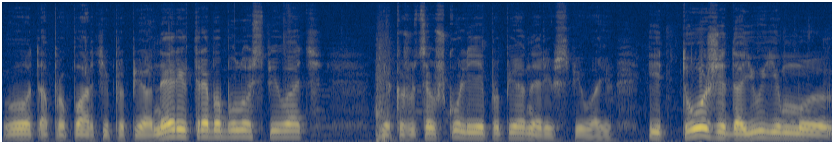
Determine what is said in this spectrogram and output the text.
От, а про партію, про піонерів треба було співати. Я кажу, це в школі я про піонерів співаю. І теж даю їм е,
